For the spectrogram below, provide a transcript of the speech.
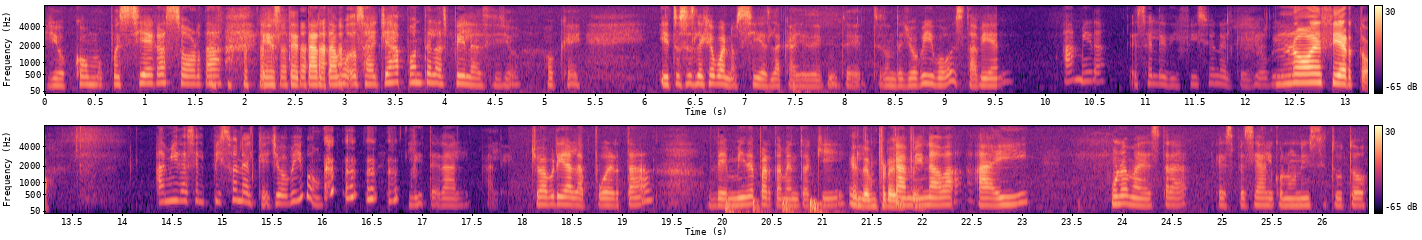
Y yo, ¿cómo? Pues ciega, sorda, este, tartamudo, o sea, ya ponte las pilas. Y yo, ok. Y entonces le dije, bueno, sí, es la calle de, donde yo vivo, está bien. Ah, mira, es el edificio en el que yo vivo. No es cierto. Ah, mira, es el piso en el que yo vivo. Literal, Ale. Yo abría la puerta de mi departamento aquí. El de enfrente. Caminaba ahí una maestra especial con un instituto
